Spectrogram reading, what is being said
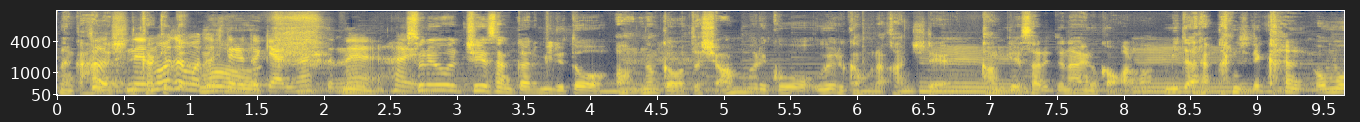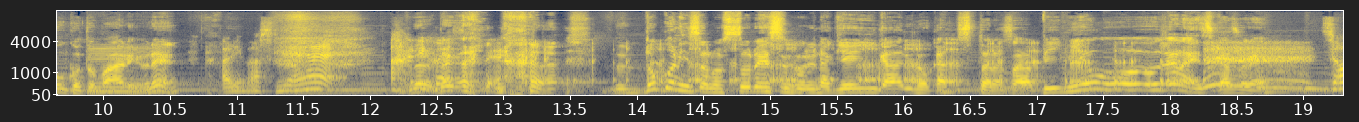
なんかそうですね。話にかけて。もぞもぞしてる時ありましたね。はい。うんそれを知恵さんから見ると、あ、うんなんか私あんまりこう、ウェルカムな感じでうん歓迎されてないのかなうんみたいな感じでかん思うこともあるよね。ありますね。ありますね。どこにそのストレスフルな原因があるのかっつったらさ、微妙じゃないですか、それ。そう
